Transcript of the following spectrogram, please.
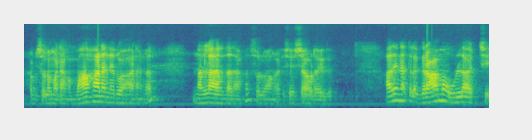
அப்படி சொல்ல மாட்டாங்க. மாகாண நிர்வாகங்கள் நல்லா இருந்ததாக சொல்லுவாங்க ஷெர்ஷாவோட இது. அதே நேரத்தில் கிராம உள்ளாட்சி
